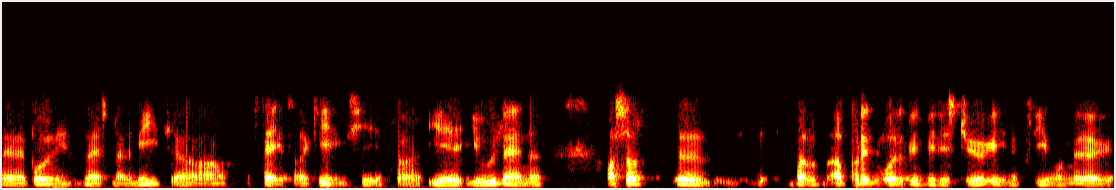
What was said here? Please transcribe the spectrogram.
øh, både internationale medier og stats- og regeringschefer i, i udlandet. Og så øh, og på den måde vil det styrke hende, fordi hun øh,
